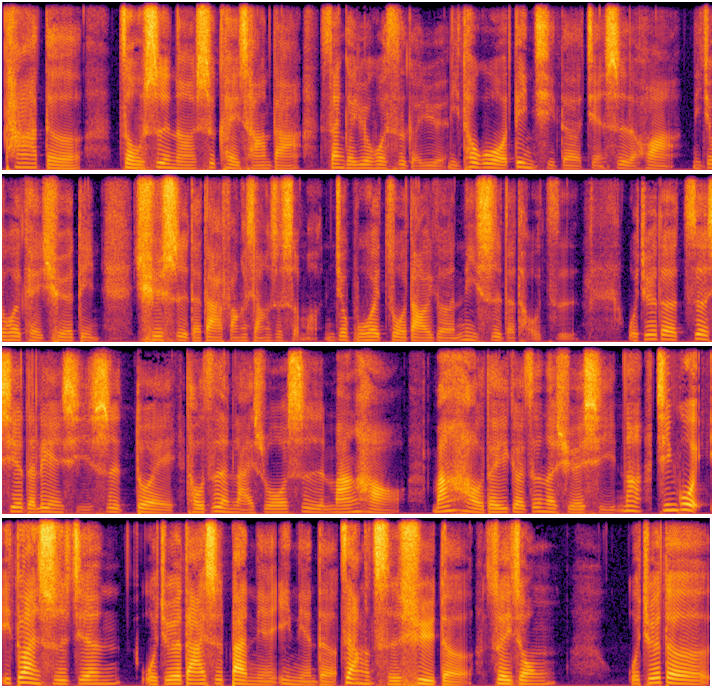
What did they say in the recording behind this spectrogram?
它的走势呢是可以长达三个月或四个月。你透过定期的检视的话，你就会可以确定趋势的大方向是什么，你就不会做到一个逆势的投资。我觉得这些的练习是对投资人来说是蛮好、蛮好的一个真的学习。那经过一段时间，我觉得大概是半年、一年的这样持续的追踪，我觉得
